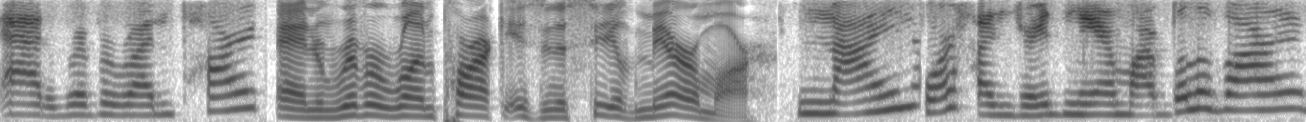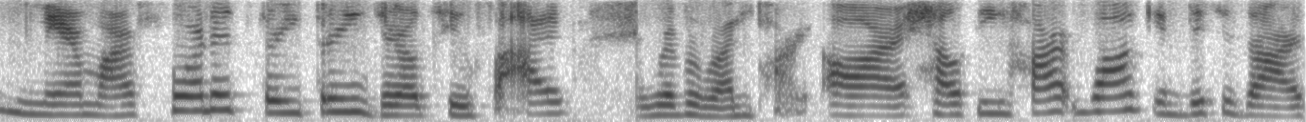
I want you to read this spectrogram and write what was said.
at River Run Park, And River Run Park is in the city of Miramar. 9400 Miramar Boulevard, Miramar, Florida 33025. River Run Park. Our Healthy Heart Walk, and this is our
